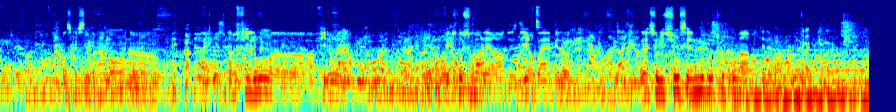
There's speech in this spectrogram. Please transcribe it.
Je pense que c'est vraiment un, filon, euh, un filon énorme. on fait trop souvent l'erreur de se dire ouais mais la solution c'est le nouveau truc qu'on va inventer demain.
